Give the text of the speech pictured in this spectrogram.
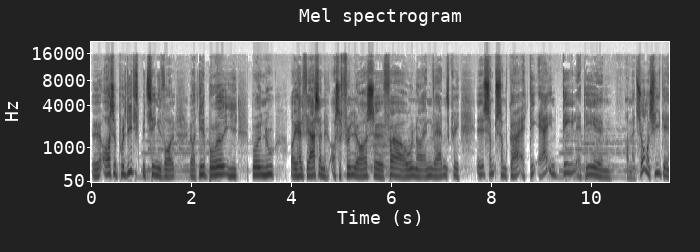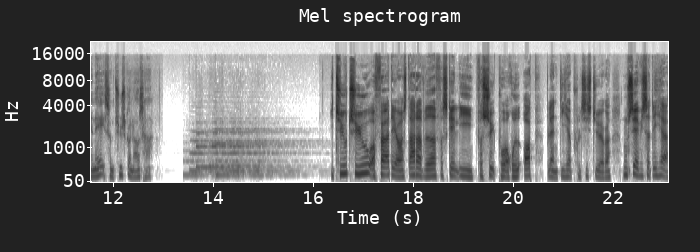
øh, også politisk betinget vold, og det er både, i, både nu og i 70'erne, og selvfølgelig også øh, før og under 2. verdenskrig, øh, som, som gør, at det er en del af det, øh, om man så må sige, DNA, som tyskerne også har. I 2020 og før det også, der har der været forskellige forsøg på at rydde op blandt de her politistyrker. Nu ser vi så det her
